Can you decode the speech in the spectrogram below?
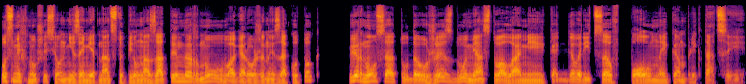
Усмехнувшись, он незаметно отступил назад и нырнул в огороженный закуток, вернулся оттуда уже с двумя стволами, как говорится, в полной комплектации.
